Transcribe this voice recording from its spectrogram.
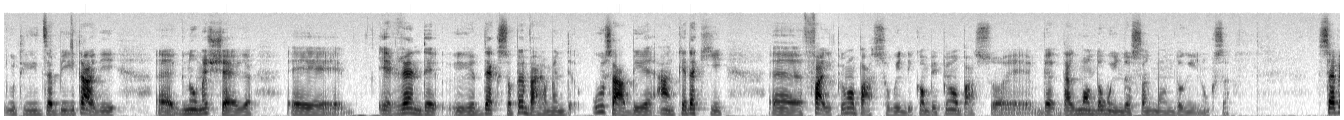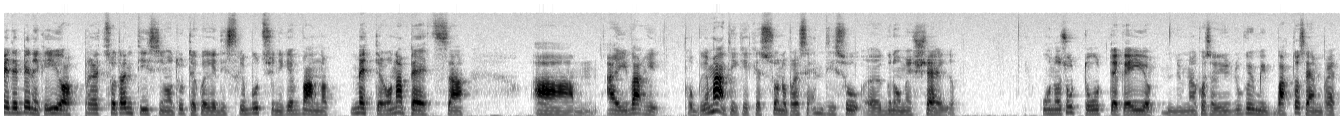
l'utilizzabilità di eh, Gnome Shell e, e, rende il desktop environment usabile anche da chi eh, fa il primo passo, quindi compie il primo passo eh, dal mondo Windows al mondo Linux. Sapete bene che io apprezzo tantissimo tutte quelle distribuzioni che vanno a mettere una pezza ai vari problematiche che sono presenti su eh, Gnome Shell. Uno su tutte, che io, una cosa di cui mi batto sempre,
